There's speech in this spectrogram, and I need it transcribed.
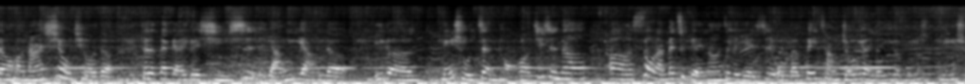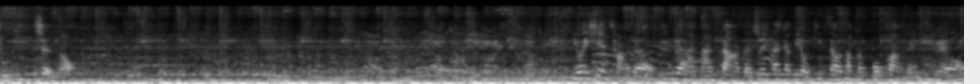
的哈，拿绣球的，这个代表一个喜事洋洋的一个民俗正统哦。其实呢。呃，寿兰梅出给呢，这个也是我们非常久远的一个民民俗义证哦。现场的音乐还蛮大的，所以大家没有听到他们播放的音乐哦。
